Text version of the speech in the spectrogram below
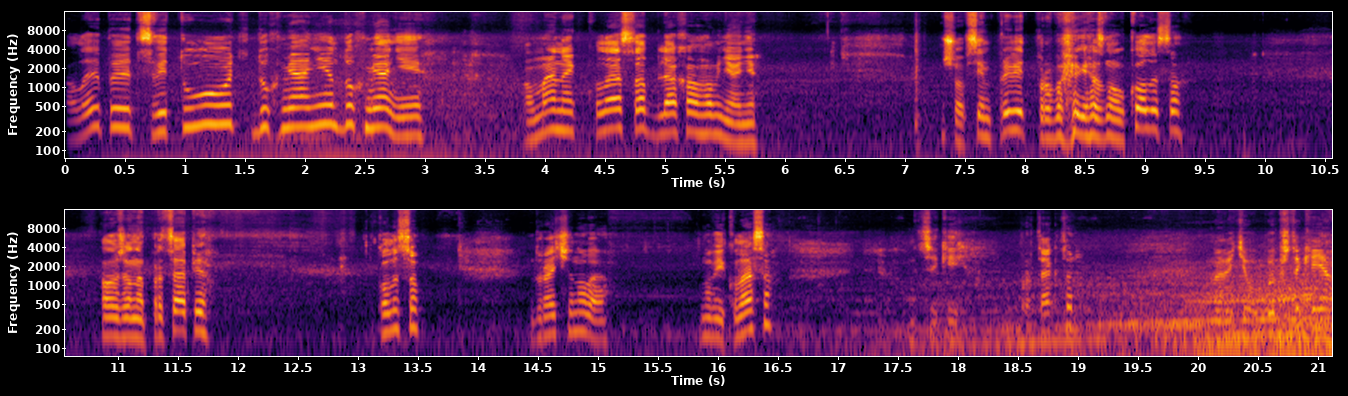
Липи цвітуть, духмяні, духмяні. А в мене колеса бляха говняні. Ну що, всім привіт, пробив я знову колесо. Але вже на прицепі. Колесо. До речі, нове. Нові колеса. Ось який протектор. Навіть і випштики є.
